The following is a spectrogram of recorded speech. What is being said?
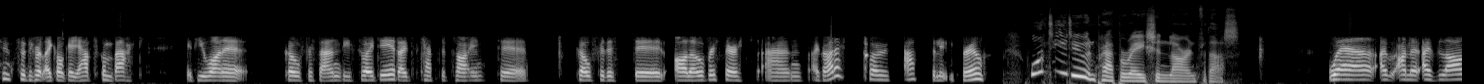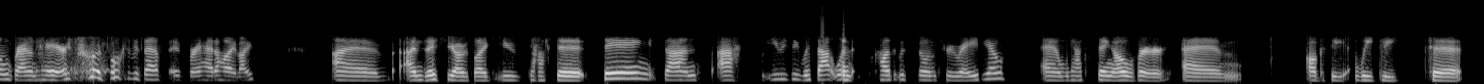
so they were like, okay, you have to come back if you want to go for Sandy. So I did. I just kept applying to go for this the all over search, and I got it. So I was absolutely thrilled. What do you do in preparation, Lauren, for that? Well, I, I'm a, I've long brown hair, so I booked myself in for a head of highlights. Um, and this year I was like, you have to sing, dance, act. Usually with that one, because it was done through radio, and we had to sing over, um, obviously weekly to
